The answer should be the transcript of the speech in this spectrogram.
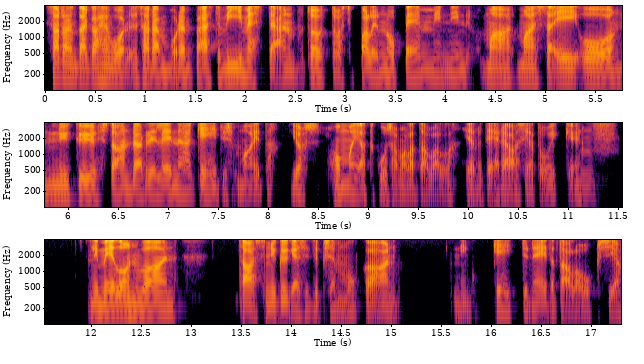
sadan tai kahden vuoden, sadan vuoden päästä viimeistään, toivottavasti paljon nopeammin, niin ma- maassa ei ole nykystandardille enää kehitysmaita, jos homma jatkuu samalla tavalla ja me tehdään asiat oikein. Mm. Eli meillä on vain taas nykykäsityksen mukaan niin kuin kehittyneitä talouksia,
